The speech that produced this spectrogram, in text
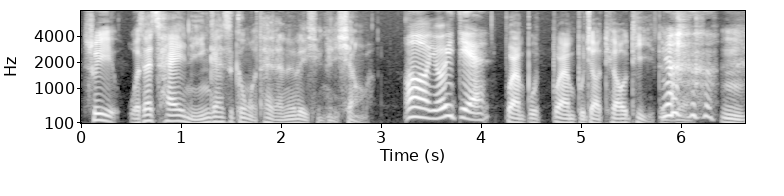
所以我在猜，你应该是跟我太太那个类型很像吧？哦，有一点，不然不不然不叫挑剔，对不对？嗯。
